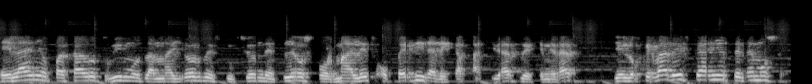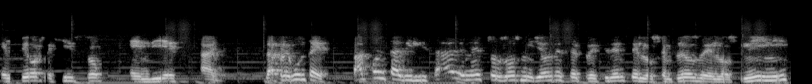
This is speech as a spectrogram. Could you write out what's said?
el año pasado tuvimos la mayor destrucción de empleos formales o pérdida de capacidad de generar y en lo que va de este año tenemos el peor registro en 10 años. La pregunta es, ¿va a contabilizar en estos 2 millones el presidente los empleos de los ninis?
